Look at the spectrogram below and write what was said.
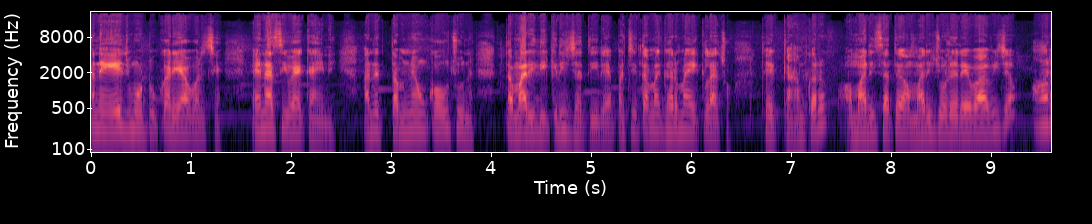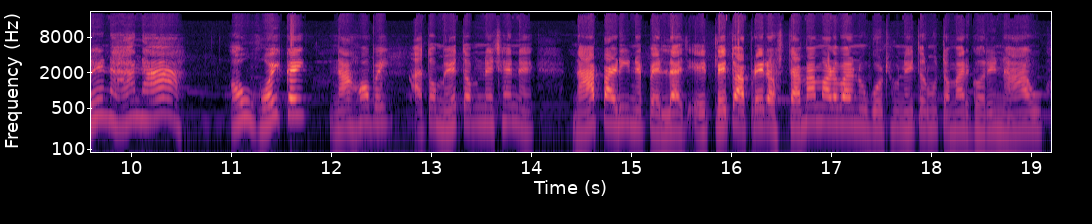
અને એ જ મોટું કર્યાવર છે. એના સિવાય કાંઈ નહીં. અને તમને હું કહું છું ને તમારી દીકરી જતી રહે. પછી તમે ઘરમાં એકલા છો. તો એક કામ કરો અમારી સાથે અમારી જોડે રહેવા આવી જાઓ. અરે ના ના. આવું હોય કંઈ? ના હો ભાઈ, આ તો મેં તમને છે ને ના પાડીને પહેલાં જ, એટલે તો આપણે રસ્તામાં મળવાનું ગોઠવું નહીં તો હું તમારા ઘરે ના આવું,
